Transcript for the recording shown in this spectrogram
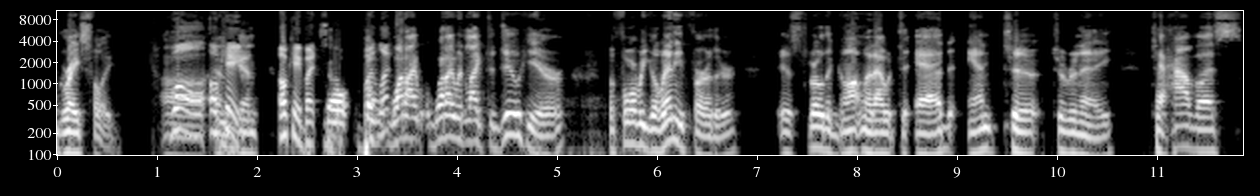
gracefully. Uh, Well, okay, again, Okay, but so, but but let's- what I what I would like to do here before we go any further is throw the gauntlet out to Ed and to to René to have us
